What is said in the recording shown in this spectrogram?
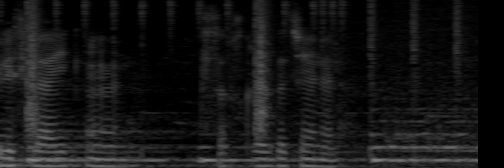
Please like and subscribe the channel.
